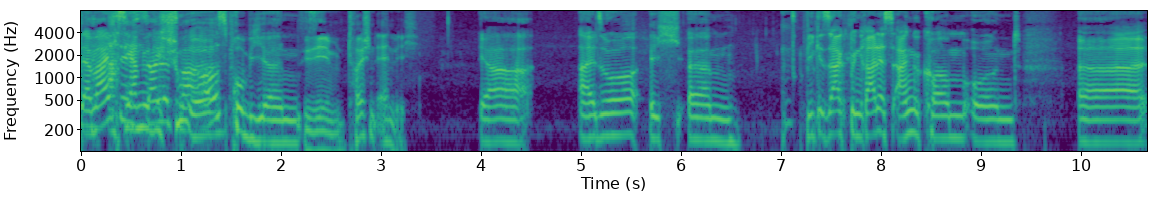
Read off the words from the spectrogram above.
der meinte, Ach, Sie ich haben nur soll die das mal Schuhe. ausprobieren. Sie sehen enttäuschend ähnlich. Ja, also ich, ähm, wie gesagt, bin gerade erst angekommen und äh,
